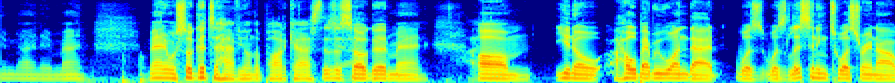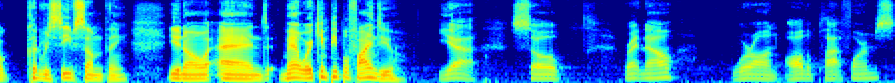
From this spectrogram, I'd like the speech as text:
Amen. Amen. Man, it was so good to have you on the podcast. This was Yeah. so good, man. Um, you know, I hope everyone that was was listening to us right now could receive something, you know, and man, where can people find you? Yeah. So right now, we're on all the platforms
